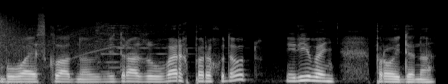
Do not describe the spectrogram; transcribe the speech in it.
буває складно. Відразу вверх переходить, от і рівень пройдено.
